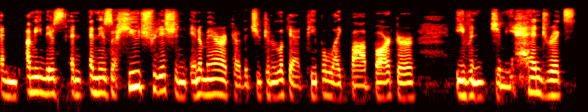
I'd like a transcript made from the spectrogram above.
and I mean, there's, and, and there's a huge tradition in America that you can look at people like Bob Barker, even Jimi Hendrix.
